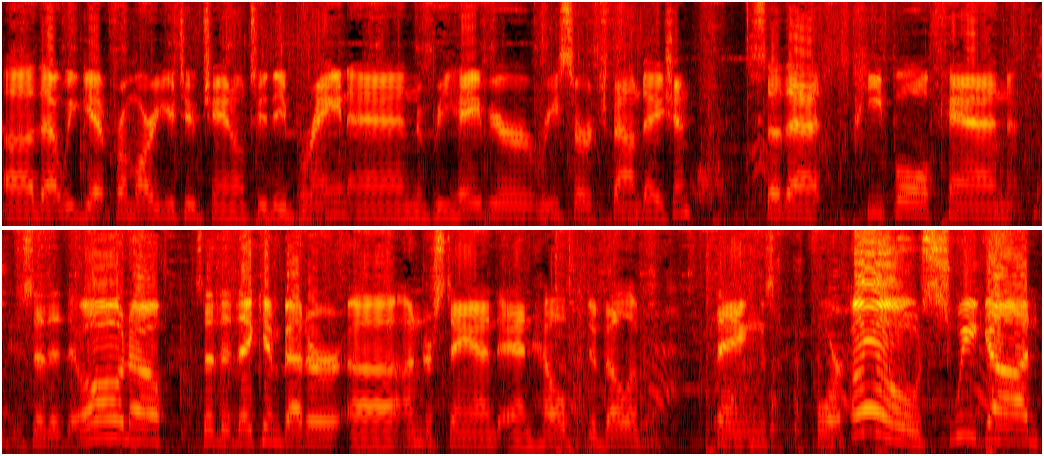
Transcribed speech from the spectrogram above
uh, that we get from our YouTube channel to the Brain and Behavior Research Foundation so that people can, so that, they, oh no, so that they can better uh, understand and help develop things for, oh, sweet God.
